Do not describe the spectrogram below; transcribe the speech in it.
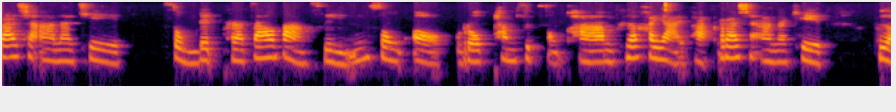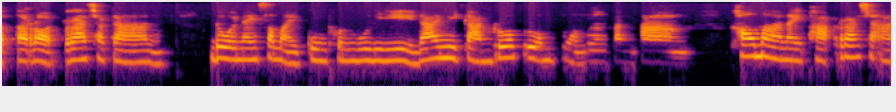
ราชอาณาเขต สมเด็จพระเจ้าตากสินทรงออกรบทำศึกสงคราม เพื่อขยายพระราชอาณาเขต เกือบตลอดราชการ โดยในสมัยกรุงธนบุรีได้มีการรวบรวมหัวเมืองต่างๆ เข้ามาในพระราชอา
